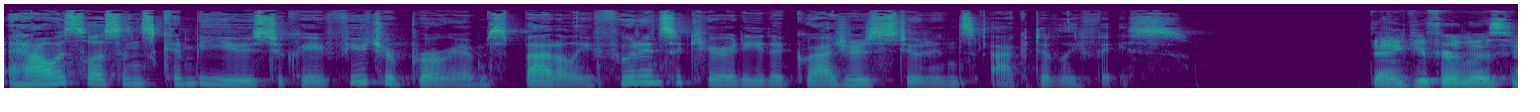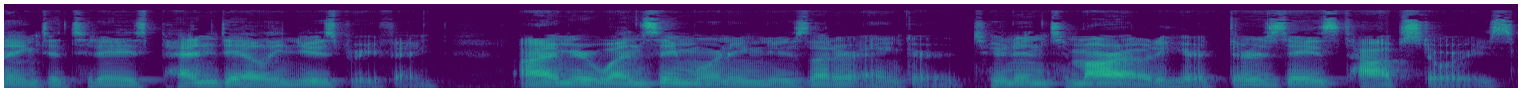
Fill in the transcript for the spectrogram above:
and how its lessons can be used to create future programs battling food insecurity that graduate students actively face. Thank you for listening to today's Penn Daily News Briefing. I'm your Wednesday morning newsletter anchor. Tune in tomorrow to hear Thursday's top stories.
